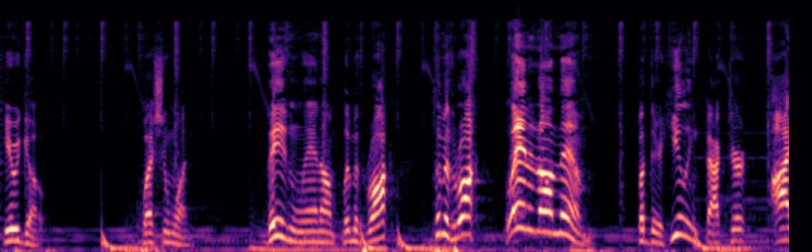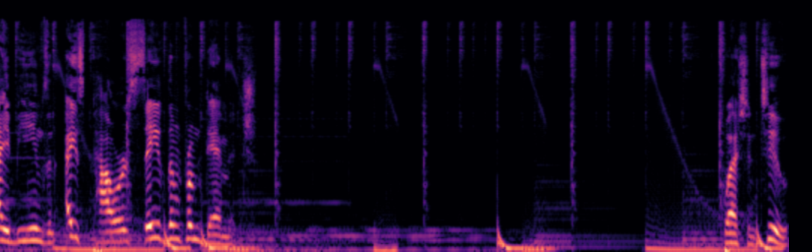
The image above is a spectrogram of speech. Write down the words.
here we go. Question one. They didn't land on Plymouth Rock. Plymouth Rock landed on them, but their healing factor, eye beams, and ice powers saved them from damage. Question two.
